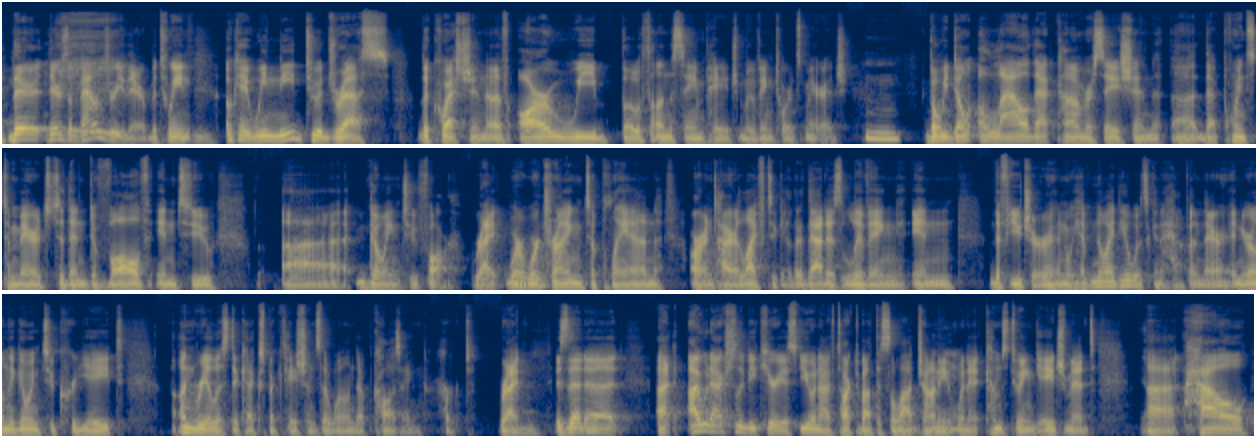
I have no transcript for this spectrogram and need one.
there there's a boundary there between mm-hmm. okay we need to address the question of are we both on the same page moving towards marriage mm-hmm. But we don't allow that conversation uh, that points to marriage to then devolve into uh, going too far right where we're trying to plan our entire life together that is living in the future and we have no idea what's going to happen there and you're only going to create unrealistic expectations that will end up causing hurt. Right? Is that a I, I would actually be curious. You and I have talked about this a lot, Johnny. When it comes to engagement, uh, how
